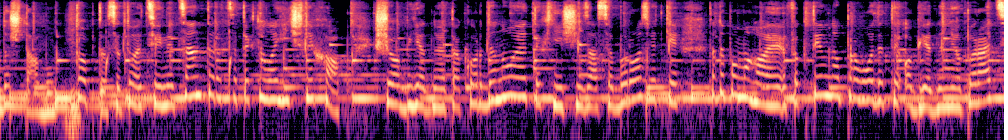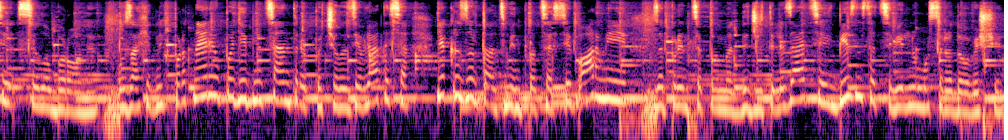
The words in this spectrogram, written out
до штабу. Тобто ситуаційний центр це технологічний хаб, що об'єднує та координує технічні засоби розвідки та допомагає ефективно проводити об'єднані операції сил оборони. У західних партнерів подібні центри почали з'являтися як результат змін процесів армії за принципами диджиталізації в бізнес та цивільному середовищі.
